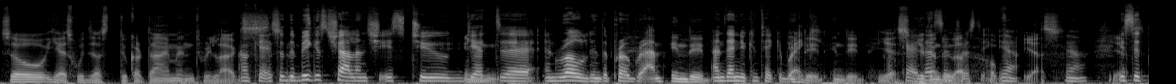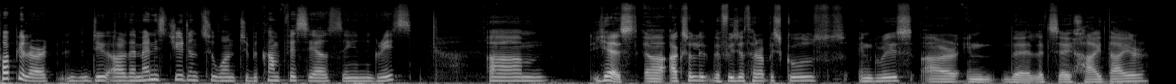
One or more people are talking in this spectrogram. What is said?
So yes, we just took our time and relaxed. Okay, so the biggest challenge is to get uh, enrolled in the program. Indeed. And then you can take a break. Indeed, indeed. Yes, okay, you that's can do interesting. that. Yeah. Yes. Yeah. Yes. Is it popular? Do are there many students who want to become physios in Greece? Um, yes, uh, actually, the physiotherapy schools in Greece are in the let's say high tier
